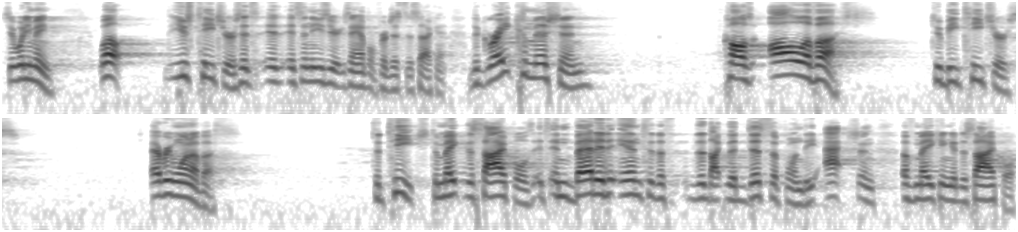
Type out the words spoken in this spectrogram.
See, what do you mean? Well, use teachers. It's, it, it's an easier example for just a second. The Great Commission calls all of us to be teachers, every one of us to teach, to make disciples. It's embedded into the, the, like the discipline, the action of making a disciple.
